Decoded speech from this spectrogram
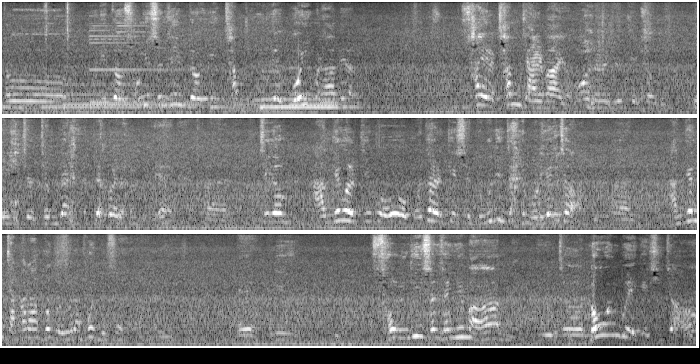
또 우리 또 송희 선생님도 이렇게 모임을 하면 사회를 참 잘 봐요. 오늘 이렇게 좀이저 점잖게 떠올랐는데 어, 지금 안경을 끼고 모자를 끼서 누구인지 잘 모르겠죠. 어, 안경 잠깐 한번 얼굴 한번 보세요. 네, 우리 송기 선생님은 그저 노원구에 계시죠.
